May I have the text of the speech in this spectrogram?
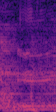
ना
